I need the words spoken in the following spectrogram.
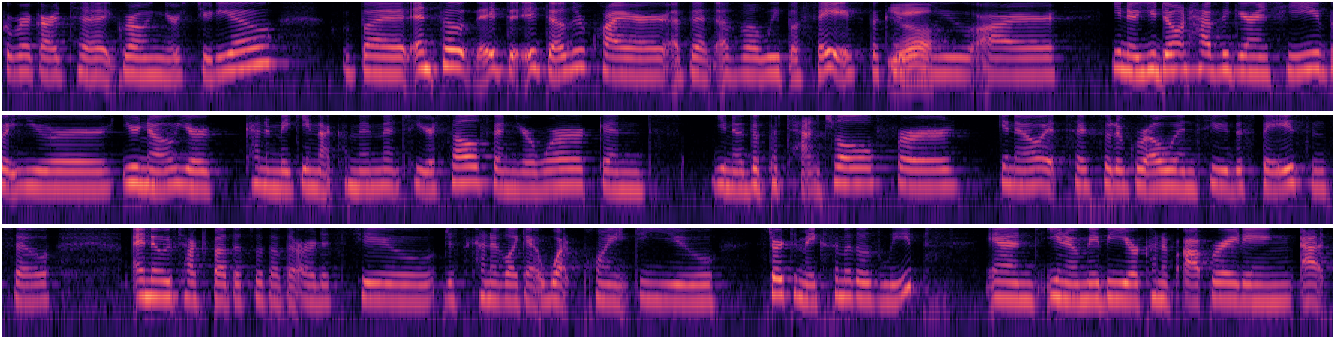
regard to growing your studio. But and so it it does require a bit of a leap of faith because yeah. you are you know you don't have the guarantee but you're you know you're kind of making that commitment to yourself and your work and you know the potential for you know it to sort of grow into the space and so I know we've talked about this with other artists too, just kind of like at what point do you start to make some of those leaps? And, you know, maybe you're kind of operating at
